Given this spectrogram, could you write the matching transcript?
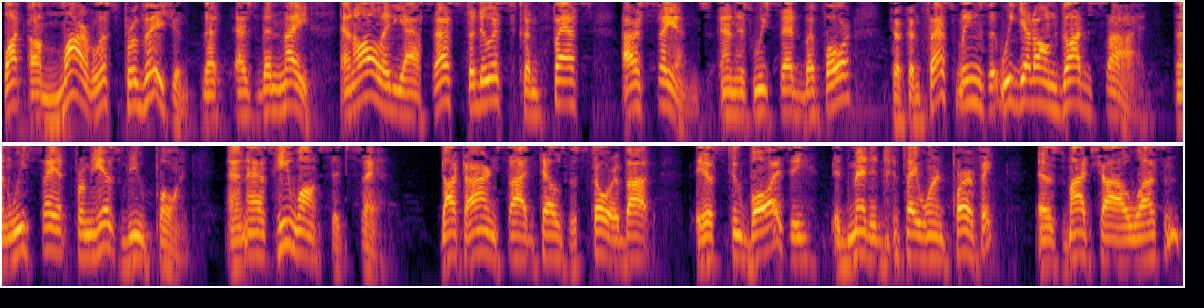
What a marvelous provision that has been made. And all that He asks us to do is to confess our sins. And as we said before, to confess means that we get on God's side and we say it from His viewpoint and as He wants it said. Dr. Ironside tells a story about his two boys. He admitted that they weren't perfect, as my child wasn't.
